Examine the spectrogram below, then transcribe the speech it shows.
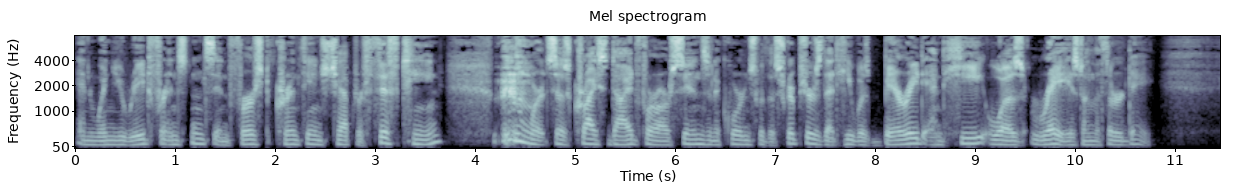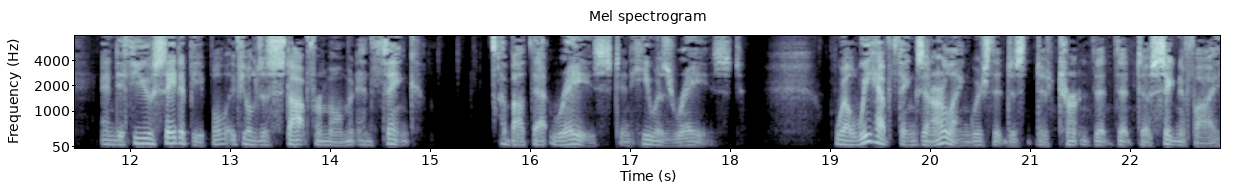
And when you read, for instance, in 1 Corinthians chapter 15, where it says Christ died for our sins in accordance with the scriptures, that he was buried and he was raised on the third day. And if you say to people, if you'll just stop for a moment and think, about that raised and he was raised. Well, we have things in our language that just deter, that that uh, signify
